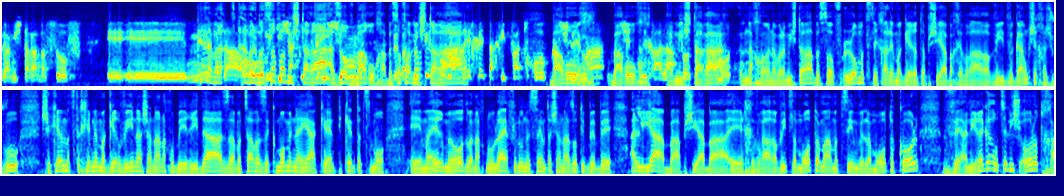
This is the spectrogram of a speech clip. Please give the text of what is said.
והמשטרה בסוף כן, אבל, מנסה אבל או בסוף המשטרה, עזוב, ברוך, בסוף ובסוף המשטרה... יש פה מערכת אכיפת חוק ברוך, שלמה ברוך, שצריכה לעשות המשטרה. נכון, אבל המשטרה בסוף לא מצליחה למגר את הפשיעה בחברה הערבית, וגם כשחשבו שכן מצליחים למגר, והנה השנה אנחנו בירידה, אז המצב הזה כמו מניה, כן, תיקן את עצמו אה, מהר מאוד, ואנחנו אולי אפילו נסיים את השנה הזאת בעלייה בפשיעה בחברה הערבית, למרות המאמצים ולמרות הכל. ואני רגע רוצה לשאול אותך,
